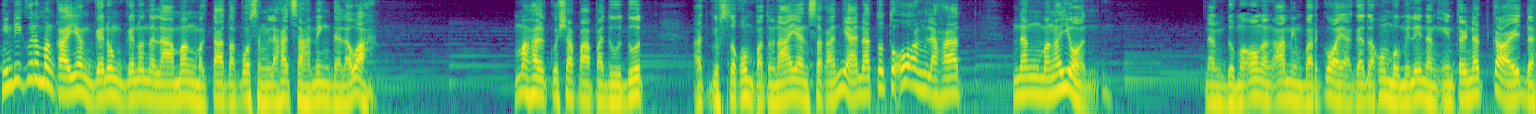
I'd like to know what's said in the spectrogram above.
Hindi ko naman kayang ganong-ganon na lamang magtatapos ang lahat sa aming dalawa. Mahal ko siya papadudot at gusto kong patunayan sa kanya na totoo ang lahat ng mga yon. Nang dumaong ang aming barko ay agad akong bumili ng internet card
